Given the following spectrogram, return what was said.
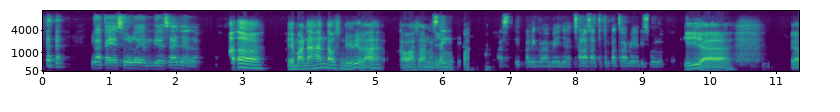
Nggak kayak Solo yang biasanya loh. Heeh. Ya Manahan tahu sendiri lah kawasan Pasti. yang Pasti paling ramenya. Salah satu tempat ramenya di Solo. Iya. Ya,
